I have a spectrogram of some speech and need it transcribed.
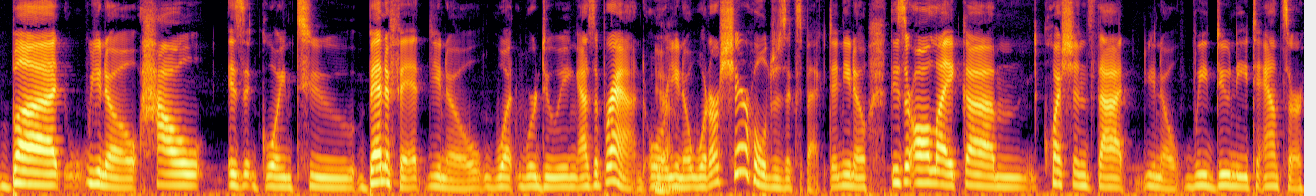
but you know how is it going to benefit you know what we're doing as a brand or Yeah. you know what our shareholders expect? And you know these are all like um, questions that you know we do need to answer.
